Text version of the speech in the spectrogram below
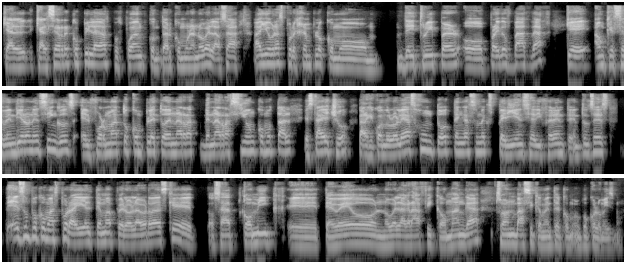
que al, que al ser recopiladas, pues puedan contar como una novela. O sea, hay obras, por ejemplo, como Day Tripper o Pride of Baghdad, que aunque se vendieron en singles, el formato completo de, de narración como tal está hecho para que cuando lo leas junto tengas una experiencia diferente. Entonces, es un poco más por ahí el tema, pero la verdad es que, o sea, cómic, eh, TV o novela gráfica o manga son básicamente como un poco lo mismo.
